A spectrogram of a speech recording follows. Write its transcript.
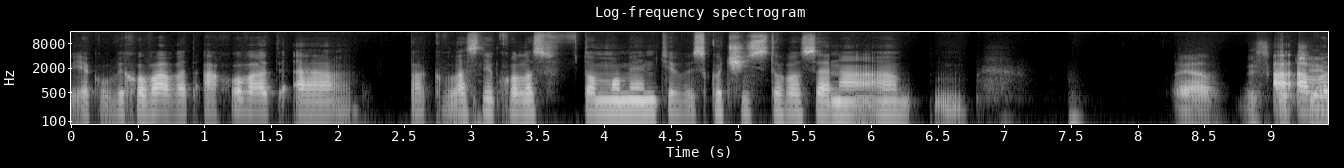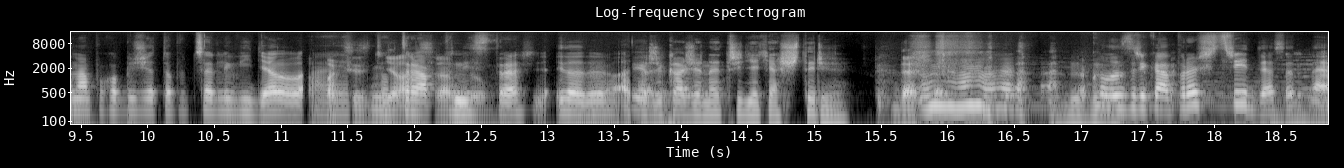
jako vychovávat a chovat a pak vlastně koles v tom momentě vyskočí z toho sena a A já vyskočím. A, a ona pochopí, že to celý viděl a, A pak je si z ní to dělá trapný strašně. Jo, A Já říká, že ne tři děti, a čtyři. Deset. Kolos říká, proč tři, deset ne.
